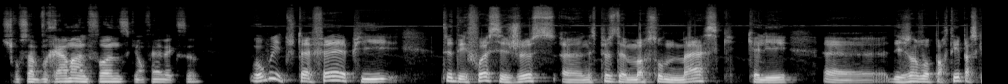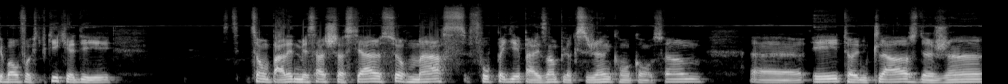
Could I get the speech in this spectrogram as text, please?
je trouve ça vraiment le fun ce qu'ils ont fait avec ça oui oui tout à fait puis tu sais, des fois, c'est juste une espèce de morceau de masque que les, euh, des gens vont porter parce que, bon, il faut expliquer qu'il y a des. Tu sais, on parlait de message social. Sur Mars, il faut payer, par exemple, l'oxygène qu'on consomme. Euh, et tu as une classe de gens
